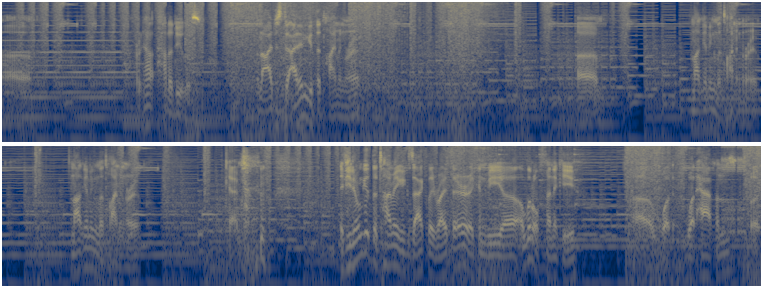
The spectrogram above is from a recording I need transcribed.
Uh, I forgot how to do this. No, I just I didn't get the timing right. Um, not getting the timing right. Not getting the timing right. Okay. if you don't get the timing exactly right there, it can be uh, a little finicky uh, what what happens, but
